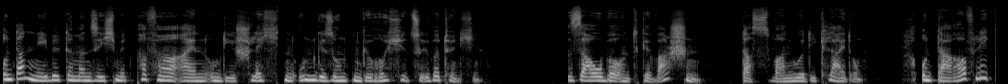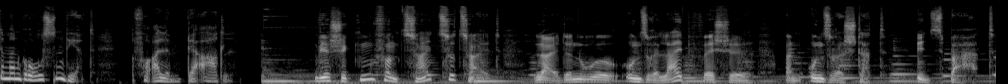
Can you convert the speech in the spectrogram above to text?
Und dann nebelte man sich mit Parfum ein, um die schlechten, ungesunden Gerüche zu übertünchen. Sauber und gewaschen, das war nur die Kleidung. Und darauf legte man großen Wert, vor allem der Adel. Wir schicken von Zeit zu Zeit leider nur unsere Leibwäsche an unserer Stadt ins Bad,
